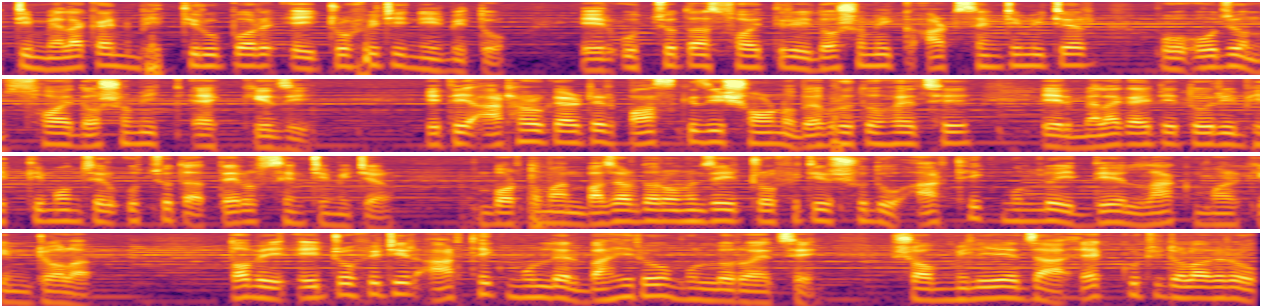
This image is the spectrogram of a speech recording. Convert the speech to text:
একটি মেলাকাইট ভিত্তির উপর এই ট্রফিটি নির্মিত। এর উচ্চতা ছয়ত্রিশ দশমিক আট সেন্টিমিটার ও ওজন ছয় দশমিক এক কেজি। এতে আঠারো ক্যারেটের পাঁচ কেজি স্বর্ণ ব্যবহৃত হয়েছে। এর মেলাকাইটে তৈরি ভিত্তিমঞ্চের উচ্চতা তেরো সেন্টিমিটার। বর্তমান বাজার দর অনুযায়ী ট্রফিটির শুধু আর্থিক মূল্যই দেড় লাখ মার্কিন ডলার। তবে এই ট্রফিটির আর্থিক মূল্যের বাহিরেও মূল্য রয়েছে। সব মিলিয়ে যা এক কোটি ডলারেরও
